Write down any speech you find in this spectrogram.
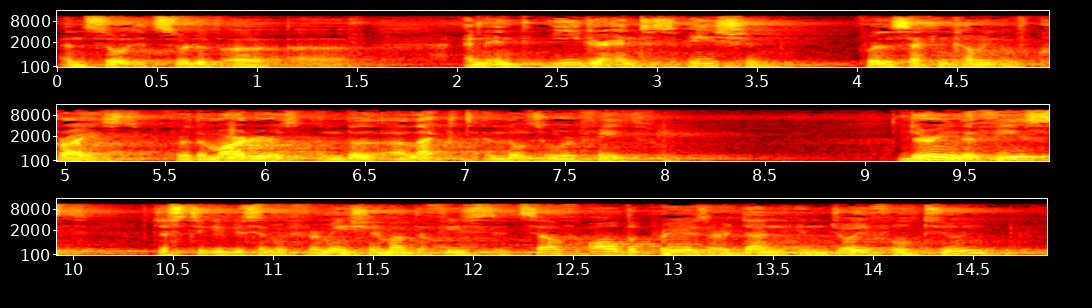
And so it's sort of a, a, an eager anticipation for the second coming of Christ, for the martyrs and the elect and those who are faithful. During the feast, just to give you some information about the feast itself, all the prayers are done in joyful tune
